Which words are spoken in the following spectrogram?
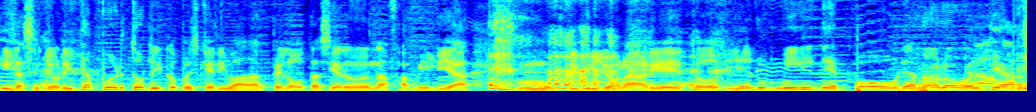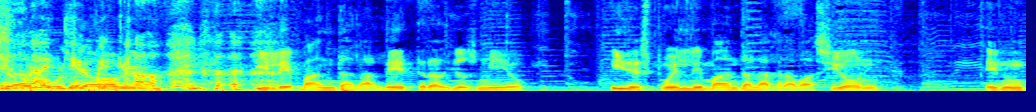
Y la señorita Puerto Rico, pues que él iba a dar pelotas y era de una familia multimillonaria y de todo. Y él humilde, pobre, No lo volteaba. no lo volteaba a ver. pecado. Y le manda la letra, Dios mío. Y después le manda la grabación en un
